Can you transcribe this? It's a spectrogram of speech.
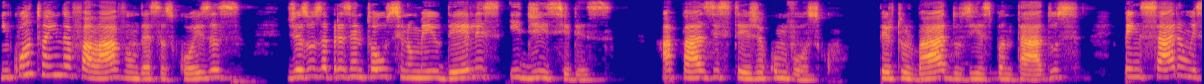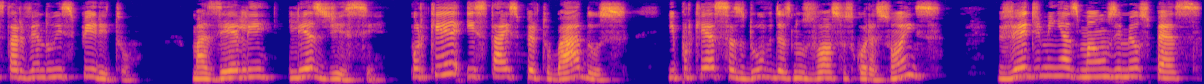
Enquanto ainda falavam dessas coisas, Jesus apresentou-se no meio deles e disse-lhes: A paz esteja convosco. Perturbados e espantados, pensaram estar vendo um espírito. Mas ele lhes disse: Por que estáis perturbados? E por que essas dúvidas nos vossos corações? Vede minhas mãos e meus pés,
